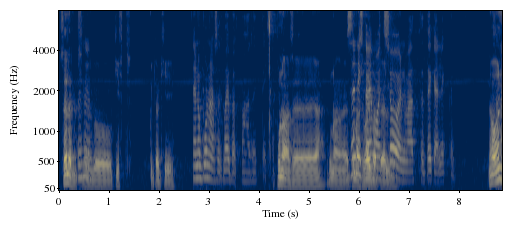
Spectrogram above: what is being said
selles mõttes mm -hmm. nagu kihvt kuidagi ja no punaselt vaibalt maha sõita ikka. punase jah, punane. see on ikka emotsioon, vaata tegelikult. No on,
